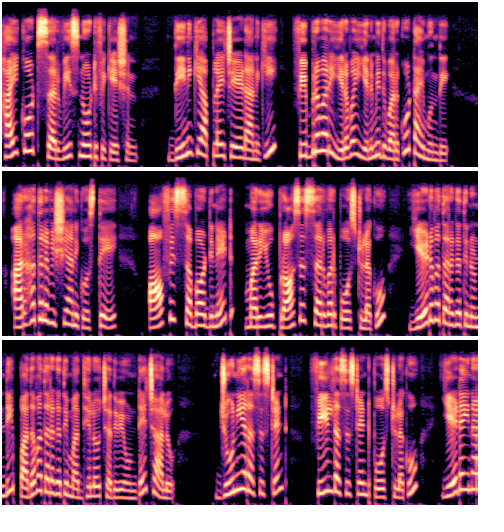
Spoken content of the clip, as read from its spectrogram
హైకోర్ట్ సర్వీస్ నోటిఫికేషన్. దీనికి అప్లై చేయడానికి ఫిబ్రవరి ఇరవై ఎనిమిది వరకు టైముంది అర్హతల విషయానికొస్తే ఆఫీస్ సబార్డినేట్ మరియు ప్రాసెస్ సర్వర్ పోస్టులకు ఏడవ తరగతి నుండి పదవ తరగతి మధ్యలో చదివి ఉంటే చాలు. జూనియర్ అసిస్టెంట్ ఫీల్డ్ అసిస్టెంట్ పోస్టులకు ఏడైనా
